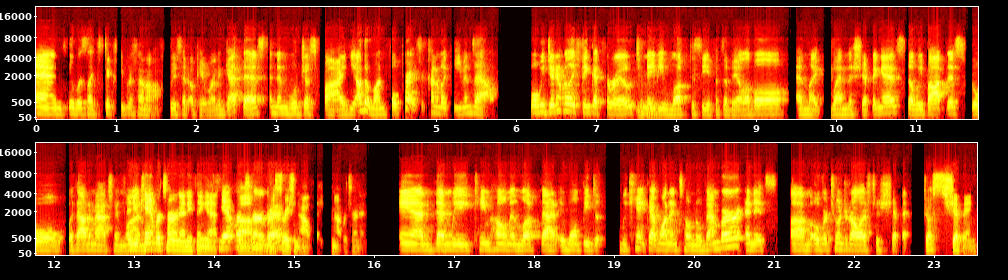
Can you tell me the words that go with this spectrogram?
And it was like 60% off. We said, okay, we're going to get this and then we'll just buy the other one full price. It kind of like evens out. Well, we didn't really think it through to Mhm. maybe look to see if it's available and like when the shipping is. So we bought this stool without a matching one. And you can't return anything at can't um, return it. restoration outlet. You cannot return it. and then we came home and looked at it won't be we can't get one until november and it's um, over $200 to ship it Just shipping.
